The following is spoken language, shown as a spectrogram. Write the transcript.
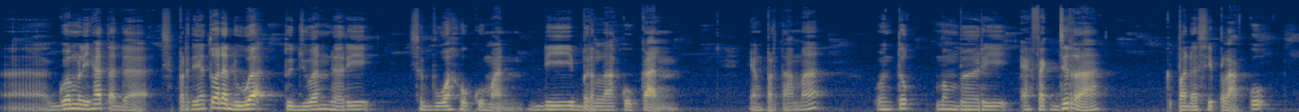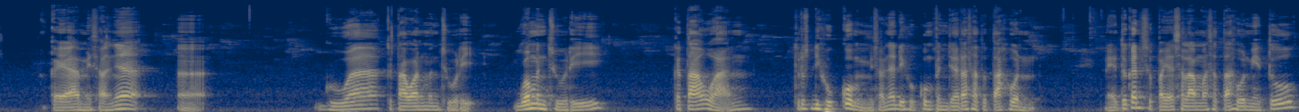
Uh, gue melihat ada sepertinya tuh ada dua tujuan dari sebuah hukuman diberlakukan. Yang pertama untuk memberi efek jerah kepada si pelaku, kayak misalnya uh, gua ketahuan mencuri. Gua mencuri ketahuan terus dihukum. Misalnya dihukum penjara satu tahun. Nah itu kan supaya selama setahun itu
